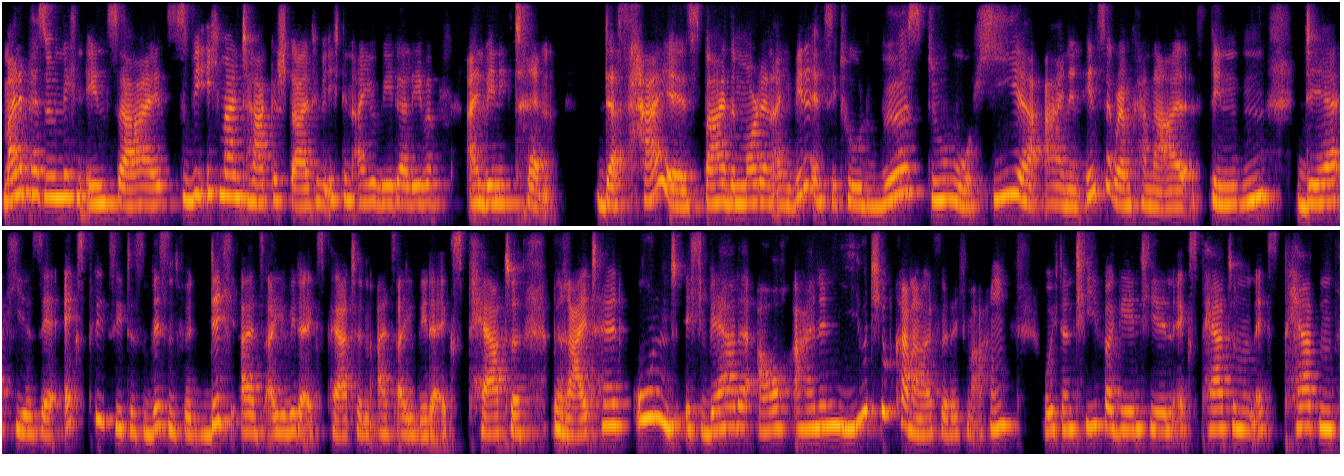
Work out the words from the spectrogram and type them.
meine persönlichen Insights, wie ich meinen Tag gestalte, wie ich den Ayurveda lebe, ein wenig trennen. Das heißt, bei The Modern Ayurveda Institute wirst du hier einen Instagram-Kanal finden, der hier sehr explizites Wissen für dich als Ayurveda-Expertin, als Ayurveda-Experte bereithält. Und ich werde auch einen YouTube-Kanal für dich machen, wo ich dann tiefergehend hier in Expertinnen und Experten,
